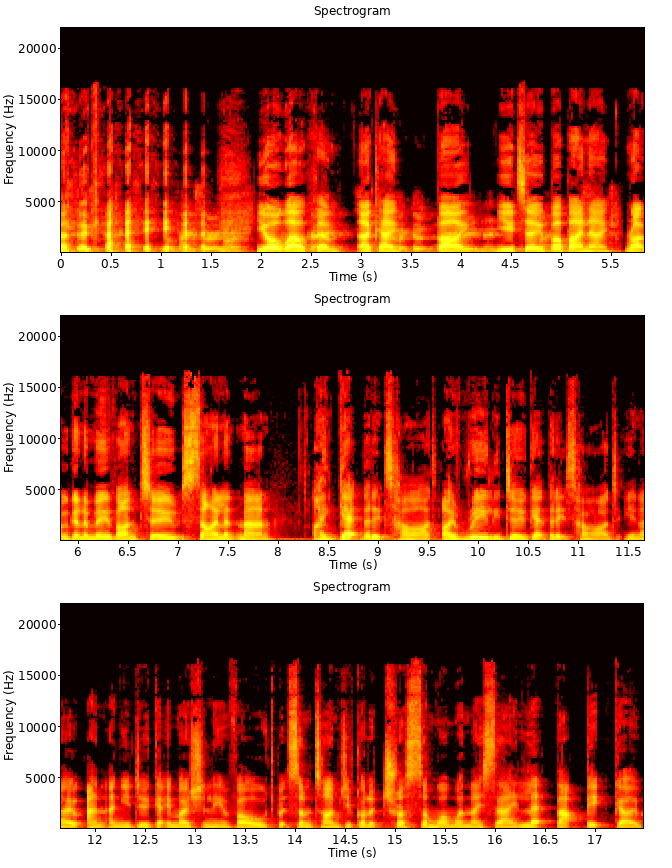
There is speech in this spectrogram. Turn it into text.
okay. Well, thanks very much. You're welcome. Okay. Good, Bye. You too. Bye bye now. Right, we're going to move on to Silent Man. I get that it's hard. I really do get that it's hard, you know, and, and you do get emotionally involved. But sometimes you've got to trust someone when they say, let that bit go.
